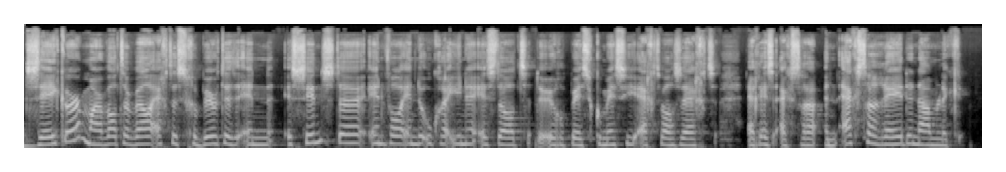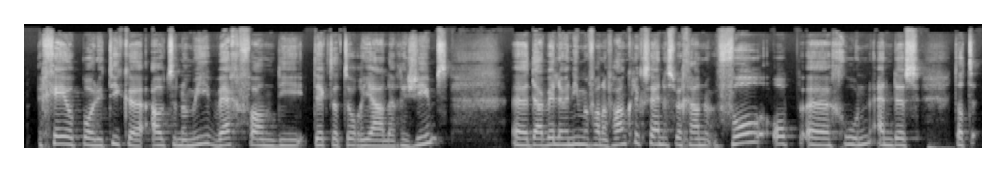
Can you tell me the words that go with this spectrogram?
Zeker, maar wat er wel echt is gebeurd is in, sinds de inval in de Oekraïne, is dat de Europese Commissie echt wel zegt: er is extra, een extra reden, namelijk geopolitieke autonomie, weg van die dictatoriale regimes. Uh, daar willen we niet meer van afhankelijk zijn. Dus we gaan vol op uh, groen. En dus dat,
